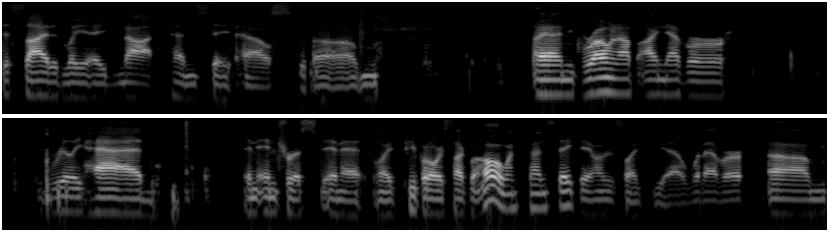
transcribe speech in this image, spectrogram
decidedly a not Penn State house. Um, and growing up, I never really had an interest in it. Like people always talk about, oh, when's Penn State game? I'm just like, yeah, whatever. Um,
